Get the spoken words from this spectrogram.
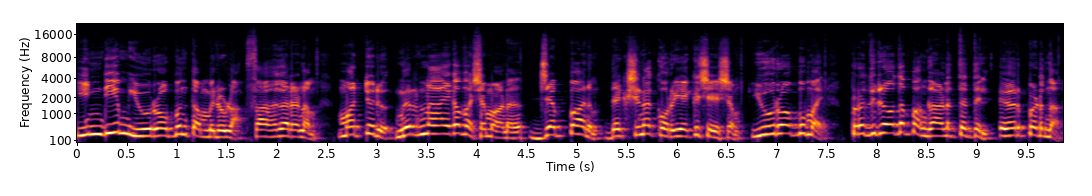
ഇന്ത്യയും യൂറോപ്പും തമ്മിലുള്ള സഹകരണം മറ്റൊരു നിർണായക വശമാണ്. ജപ്പാനും ദക്ഷിണ കൊറിയയ്ക്ക് ശേഷം യൂറോപ്പുമായി പ്രതിരോധ പങ്കാളിത്തത്തിൽ ഏർപ്പെടുന്ന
